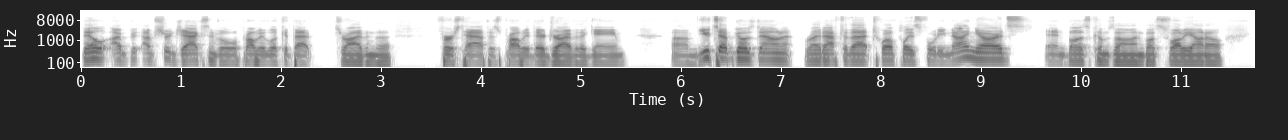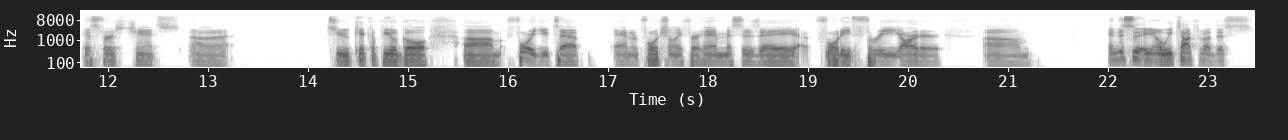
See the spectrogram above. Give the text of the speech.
they'll, I'm, I'm sure Jacksonville will probably look at that drive in the first half is probably their drive of the game. Um, UTEP goes down right after that, 12 plays, 49 yards, and Buzz comes on, Buzz Flaviano, his first chance uh, to kick a field goal um, for UTEP. And unfortunately for him, misses a 43 yarder. Um, and this is, you know, we talked about this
